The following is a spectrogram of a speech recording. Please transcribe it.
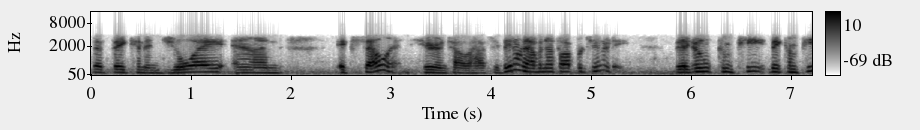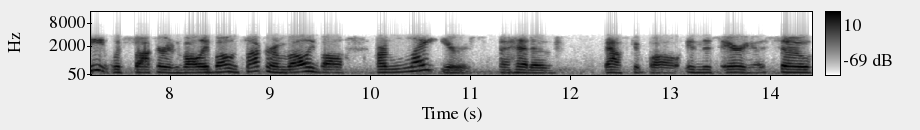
that they can enjoy and excel in here in Tallahassee. They don't have enough opportunity. They don't compete. They compete with soccer and volleyball, and soccer and volleyball are light years ahead of basketball in this area. So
